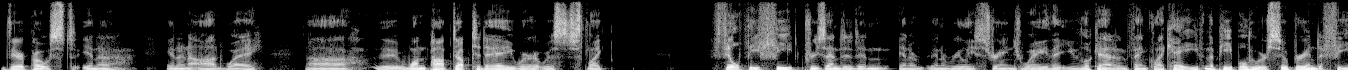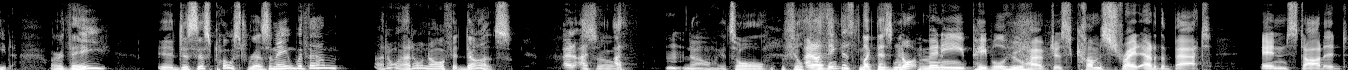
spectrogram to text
their post in a in an odd way. Uh, uh, one popped up today where it was just like filthy feet presented in in a in a really strange way that you look at it and think like, hey, even the people who are super into feet are they? uh, Does this post resonate with them? I don't I don't know if it does. and I, So- I No, it's all filthy. and I think there's like there's not many people who have just come straight out of the bat and started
